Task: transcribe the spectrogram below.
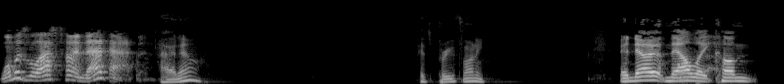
When was the last time that happened? I know. It's pretty funny. And now, now, like, come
